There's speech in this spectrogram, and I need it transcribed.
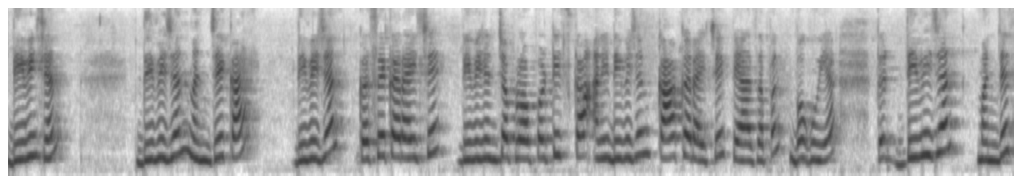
डिव्हिजन डिव्हिजन म्हणजे काय? डिव्हिजन कसे करायचे? डिव्हिजनच्या प्रॉपर्टीज का आणि डिव्हिजन का करायचे ते आज आपण बघूया. तर डिव्हिजन म्हणजेच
